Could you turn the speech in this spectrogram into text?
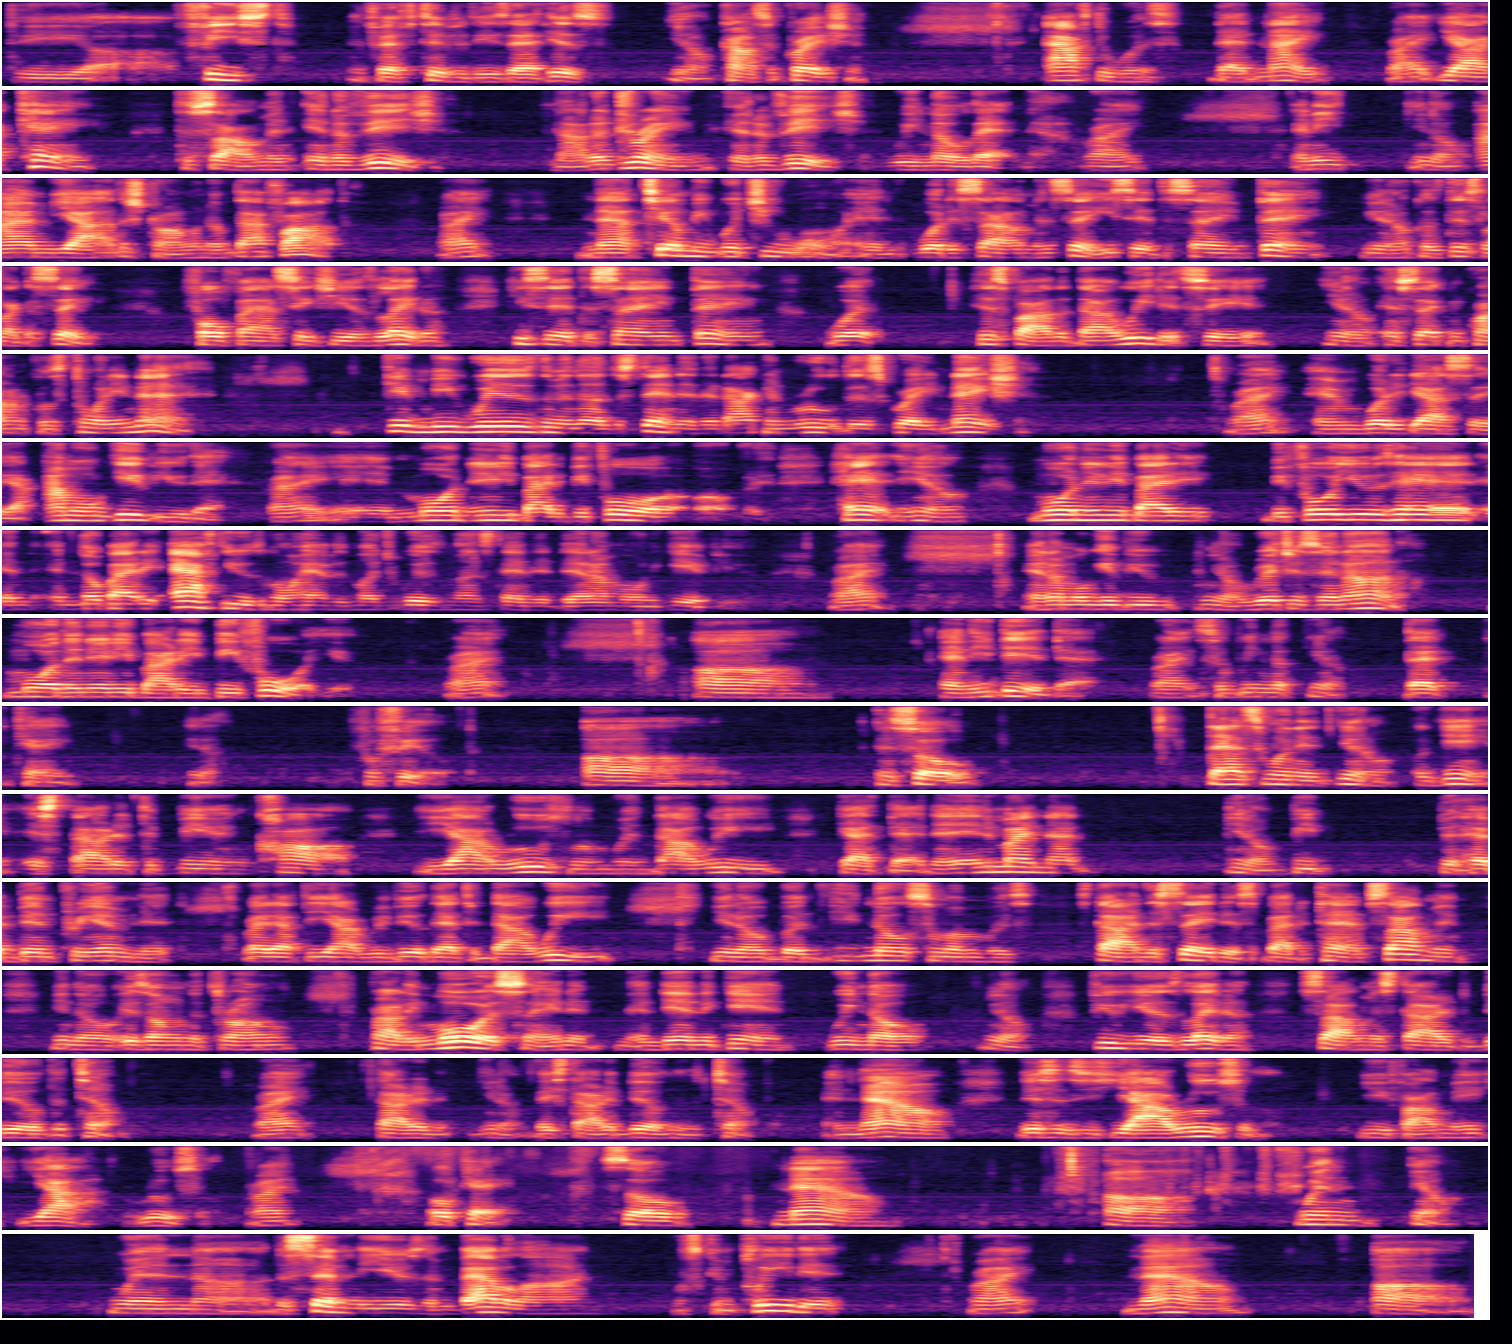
the uh, feast and festivities at his, you know, consecration. Afterwards, that night, right, Yah came to Solomon in a vision, not a dream, in a vision. We know that now, right? And he, you know, I am Yah, the strong one of thy father, right? Now tell me what you want. And what did Solomon say? He said the same thing, you know, because this, like I say, four, five, six years later, he said the same thing what his father Dawid had said, you know, in Second Chronicles 29. Give me wisdom and understanding that I can rule this great nation. Right? And what did y'all say? I'm gonna give you that, right? And more than anybody before uh, had, you know, more than anybody before you has had and, and nobody after you is going to have as much wisdom and understanding that I'm going to give you, right? And I'm going to give you, you know, riches and honor more than anybody before you, right? Um, and he did that, right? So we, you know, that became, you know, fulfilled. Uh, and so that's when it, you know, again, it started to being called Jerusalem when Dawid got that. And it might not you know, be have been preeminent right after Yah revealed that to Dawid, you know, but you know some of them was starting to say this by the time Solomon, you know, is on the throne. Probably more is saying it. And then again, we know, you know, a few years later, Solomon started to build the temple, right? Started, you know, they started building the temple. And now this is Jerusalem. You follow me? Jerusalem, right? Okay. So now uh when you know when uh, the 70 years in Babylon was completed, right? Now, um,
